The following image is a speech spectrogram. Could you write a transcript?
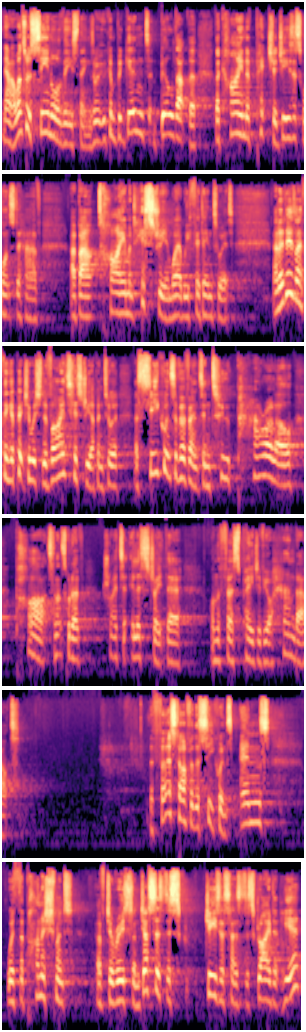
Now, once we've seen all these things, we can begin to build up the, the kind of picture Jesus wants to have about time and history and where we fit into it. And it is, I think, a picture which divides history up into a, a sequence of events in two parallel parts. And that's what I've tried to illustrate there on the first page of your handout. The first half of the sequence ends with the punishment of Jerusalem, just as Jesus has described it here,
